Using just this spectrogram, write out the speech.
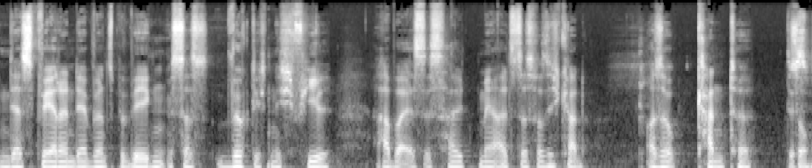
in der Sphäre, in der wir uns bewegen, ist das wirklich nicht viel. Aber es ist halt mehr als das, was ich kann. Also kannte. Des, so.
